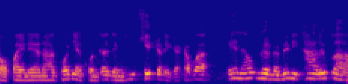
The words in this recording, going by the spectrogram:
ต่อไปในอนาคตเนี่ยคนก็ยังยิ่งคิดกันอีกครับว่าเอ๊ะแล้วเงินมันไม่มีค่าหรือเปล่า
